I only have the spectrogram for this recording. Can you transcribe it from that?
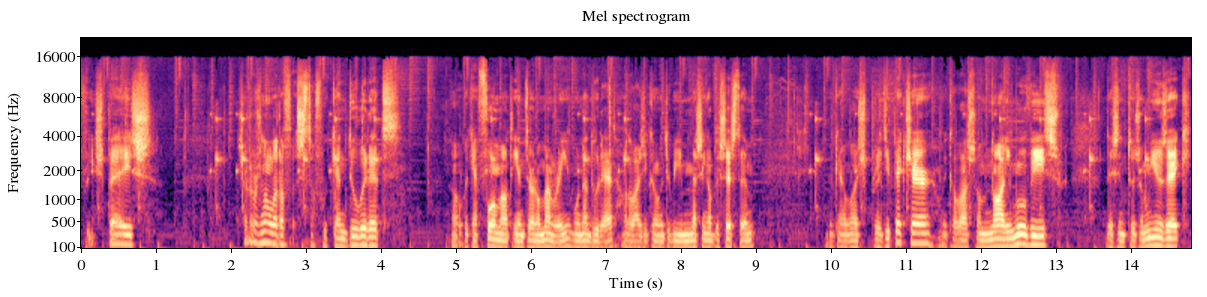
free space. So there's not a lot of stuff we can do with it. Oh we can format the internal memory. We'll not do that otherwise you're going to be messing up the system. We can watch pretty picture. We can watch some naughty movies. Listen to some music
